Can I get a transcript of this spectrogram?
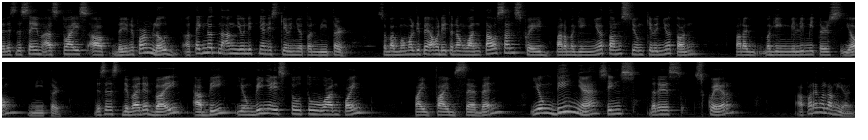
That is the same as twice of the uniform load. Uh, take note na ang unit niyan is kilonewton meter. So magmo-multiply ako dito ng 1,000 squared para maging newtons yung kilonewton para maging millimeters yung meter. This is divided by uh, B. Yung B niya is 221.557. Yung D niya, since that is square, uh, pareho lang yun.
